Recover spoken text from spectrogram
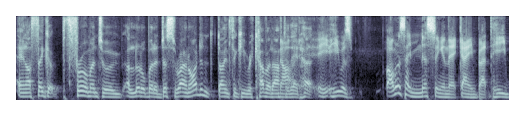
and I think it threw him into a, a little bit of disarray. And I didn't don't think he recovered after that hit. He, he was, I want to say missing in that game, but he,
